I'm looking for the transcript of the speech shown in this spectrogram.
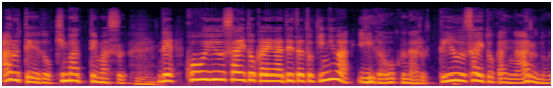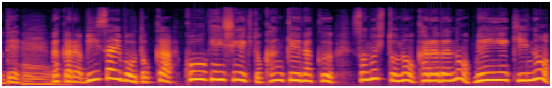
ある程度決まってます。うん、でこういうサイトカインが出た時には E が多くなるっていうサイトカインがあるのでだから B 細胞とか抗原刺激と関係なくその人の体の免疫の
